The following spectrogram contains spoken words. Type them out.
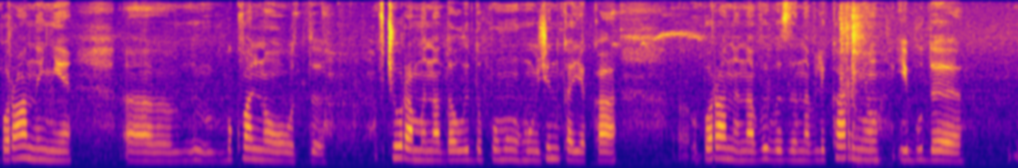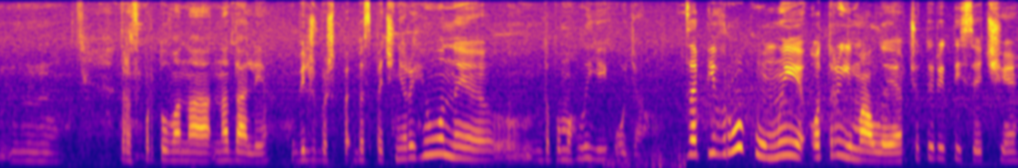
поранені. Е, Буквально от вчора ми надали допомогу жінка, яка поранена, вивезена в лікарню і буде транспортована надалі в більш безпечні регіони, допомогли їй одягом. За півроку ми отримали 4 тисячі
